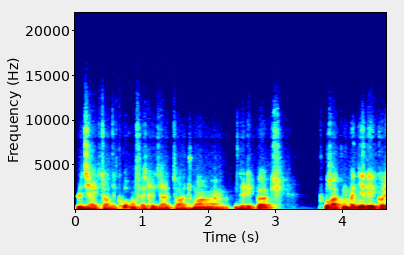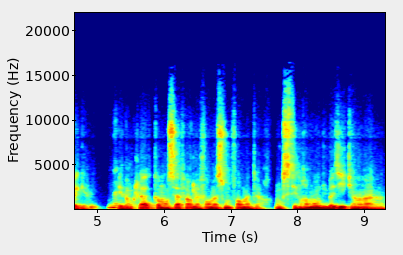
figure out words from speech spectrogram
le, directeur des cours, en fait, le directeur adjoint euh, de l'époque, pour accompagner les collègues. Et donc là, commencer à faire de la formation de formateurs. Donc c'était vraiment du basique. Hein,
